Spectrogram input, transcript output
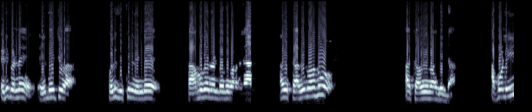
എടി പെണ്ണേ എഴുന്നേറ്റ് വാ. ഒരു ദിക്കിൽ നിന്റെ കാമുകനുണ്ടെന്ന് പറഞ്ഞാൽ അത് കവിമാകുമോ ആ കവിമാകില്ല അപ്പോൾ ഈ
